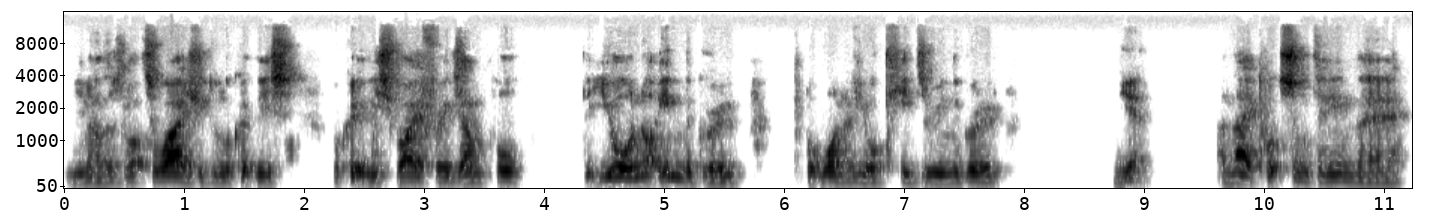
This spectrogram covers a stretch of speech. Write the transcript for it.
you know, there's lots of ways you can look at this. Look at it this way, for example that you're not in the group, but one of your kids are in the group. Yeah. And they put something in there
